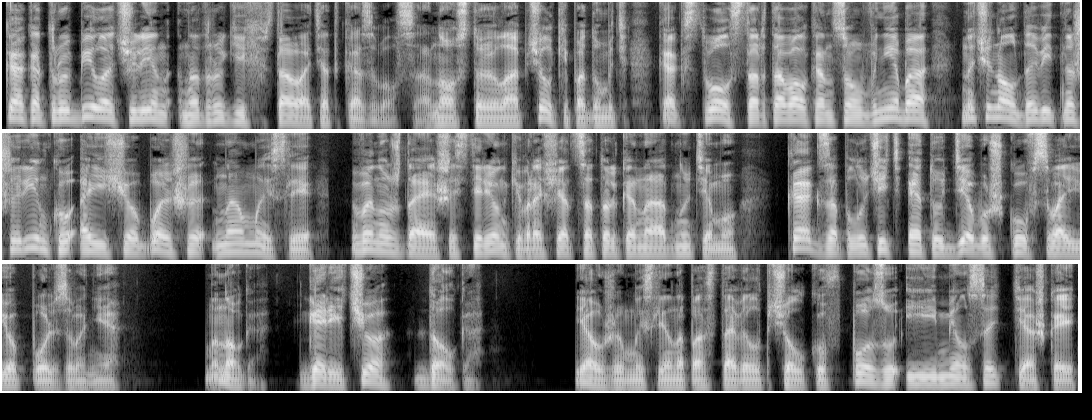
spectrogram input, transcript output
Как отрубило, член на других вставать отказывался. Но стоило пчелке подумать, как ствол стартовал концом в небо, начинал давить на ширинку, а еще больше на мысли, вынуждая шестеренки вращаться только на одну тему – как заполучить эту девушку в свое пользование. Много, горячо, долго. Я уже мысленно поставил пчелку в позу и имелся тяжкой,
